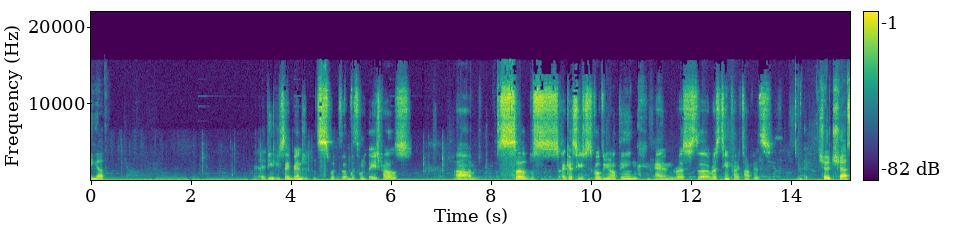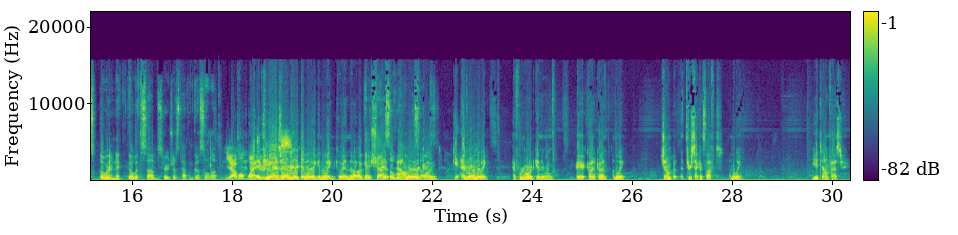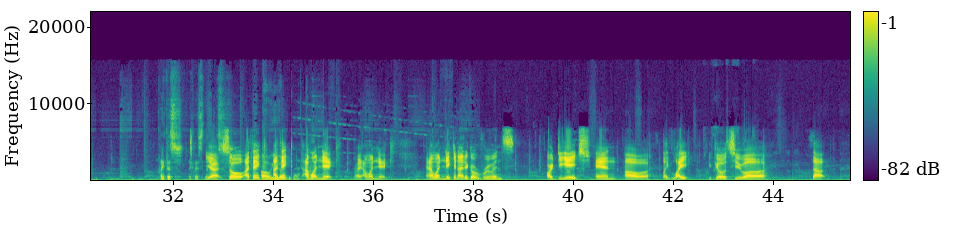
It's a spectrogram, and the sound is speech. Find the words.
being up. I think you say vengeance with the, with one of the H pals. Um, subs. I guess you could just go do your own thing and rest uh, rest team fight targets. Okay. Should Shasso or Nick go with subs, or just have them go solo? Yeah, I want one. Alright, if you at guys are over here, get in the wing, get in the wing, go in the wing. Oh, okay, Shasso will Alan, go with subs. going. Get everyone in the wing. Every horde, get in the wing. Here, come on, come on, on the wing. Jump. Three seconds left on the wing. You get down faster. Like this, like this. like Yeah, this. so I think Oh, I think. I want Nick, right? I want Nick, and I want Nick and I to go ruins, our DH and uh like light go to uh that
